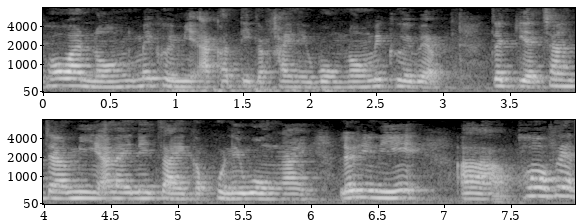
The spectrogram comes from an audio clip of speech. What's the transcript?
เพราะว่าน้องไม่เคยมีอคติกับใครในวงน้องไม่เคยแบบ จะเกลียดชังจะมีอะไรในใจกับคนในวงไง แล้วทีนี้ พ่อแฟน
